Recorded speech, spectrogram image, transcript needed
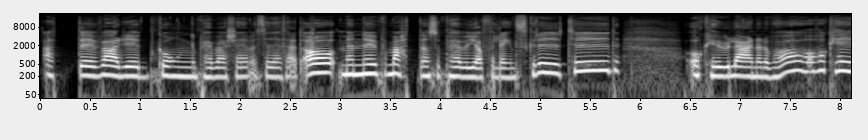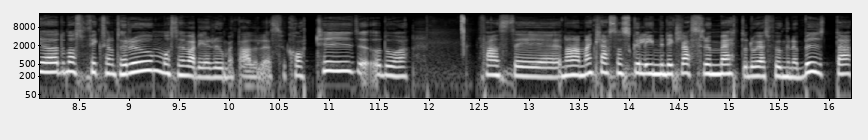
Att eh, varje gång behöver jag säga så här att ja, men nu på matten så behöver jag förlängd skrivtid och hur lärarna då var, ah, okej, ja, då måste vi fixa något rum och sen var det rummet alldeles för kort tid och då fanns det någon annan klass som skulle in i det klassrummet och då var jag tvungen att byta.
